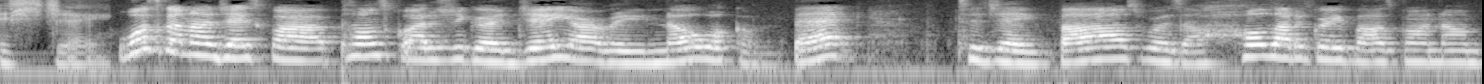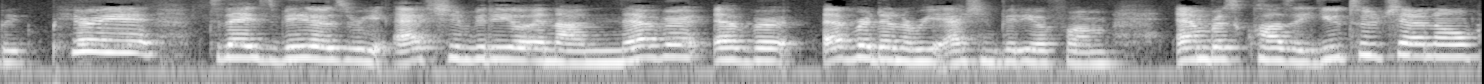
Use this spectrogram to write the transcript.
It's Jay. What's going on, J Squad? Plum Squad, it's your girl Jay. You already know. Welcome back to J Vibes, where there's a whole lot of great vibes going on. Big period. Today's video is a reaction video, and I've never, ever, ever done a reaction video from Amber's Closet YouTube channel.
